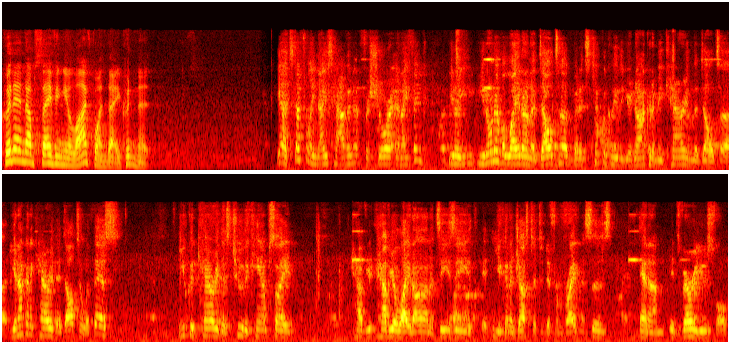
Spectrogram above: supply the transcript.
could end up saving your life one day, couldn't it? Yeah, it's definitely nice having it for sure. And I think, you know, you, don't have a light on a Delta, but it's typically that you're not going to be carrying the Delta. You're not going to carry the Delta with this. You could carry this to the campsite, have your, have your light on. It's easy. You can adjust it to different brightnesses and um, it's very useful.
